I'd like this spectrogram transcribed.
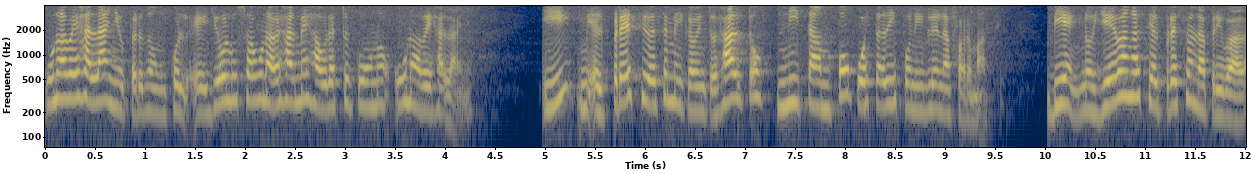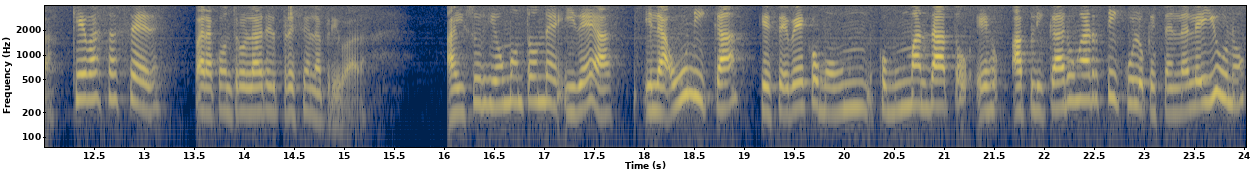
una vez al año, perdón. Eh, yo lo usaba una vez al mes, ahora estoy con uno una vez al año y el precio de ese medicamento es alto, ni tampoco está disponible en la farmacia. Bien, nos llevan hacia el precio en la privada. ¿Qué vas a hacer para controlar el precio en la privada? Ahí surgió un montón de ideas y la única que se ve como un, como un mandato es aplicar un artículo que está en la ley 1,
